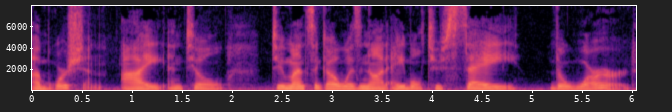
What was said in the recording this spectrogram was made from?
abortion. I, until two months ago, was not able to say the word.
